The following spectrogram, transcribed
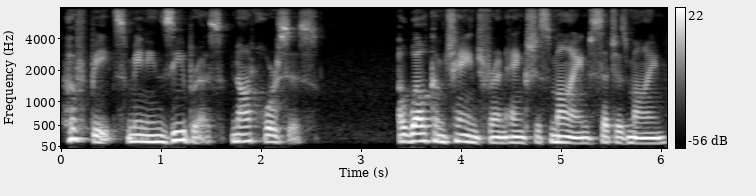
Hoofbeats, meaning zebras, not horses. A welcome change for an anxious mind such as mine,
